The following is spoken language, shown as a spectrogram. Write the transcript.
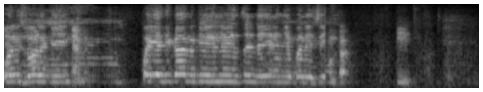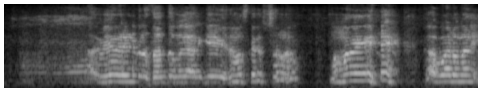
పోలీసు వాళ్ళకి పై అధికారులకి నిర్ణయించండి అని చెప్పనేసి. వేమిరెడ్డి ప్రశాంతమ్మ గారికి నమస్కరిస్తున్నాం. మమ్మల్ని కాపాడమని.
